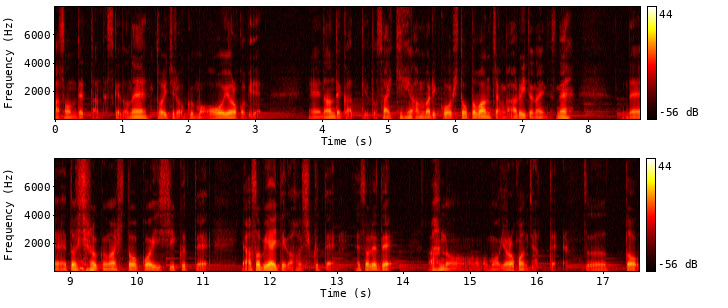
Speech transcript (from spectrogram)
遊んでったんですけどね。東一郎君も大喜びで。えー、なんでかっていうと最近あんまりこう人とワンちゃんが歩いてないんですね。で戸一郎君は人恋しくて遊び相手が欲しくて。でそれであのもう喜んじゃってずっと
